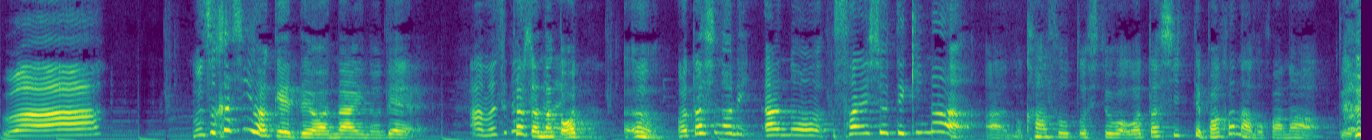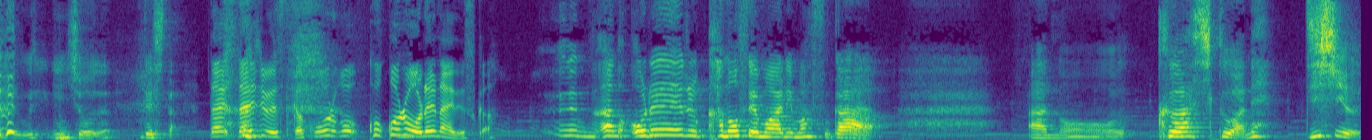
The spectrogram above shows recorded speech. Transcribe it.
うわ難しいわけではないのでーあ難しくただなんかうん、私のりあの最終的なあの感想としては私ってバカなのかなっていう印象でした。だ大丈夫ですか？心心折れないですか？うん。あの折れる可能性もありますが、はあの詳しくはね次週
